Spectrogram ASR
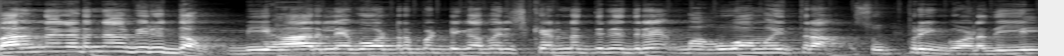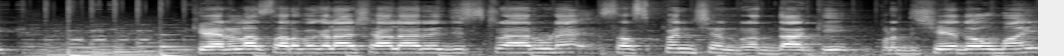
ഭരണഘടനാ വിരുദ്ധം. ബീഹാറിലെ വോട്ടർ പട്ടിക പരിഷ്കരണത്തിനെതിരെ മഹുവ മൈത്ര സുപ്രീം കോടതിയിൽ. കേരള സർവകലാശാല രജിസ്ട്രാറുടെ സസ്പെൻഷൻ റദ്ദാക്കി. പ്രതിഷേധവുമായി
